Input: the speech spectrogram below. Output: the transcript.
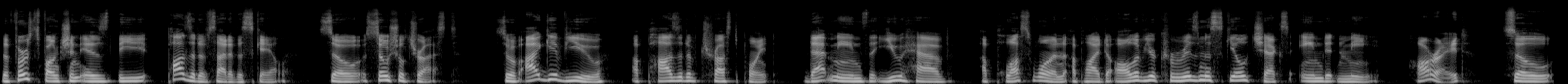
The first function is the positive side of the scale. So, social trust. So, if I give you a positive trust point, that means that you have a plus one applied to all of your charisma skill checks aimed at me. All right. So,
